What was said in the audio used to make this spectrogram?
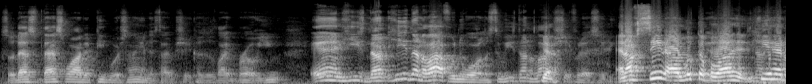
So that's that's why the people are saying this type of shit because it's like, bro, you and he's done he's done a lot for New Orleans too. He's done a lot Yeah. of shit for that city. And I've seen. I looked up a lot of. His, he had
